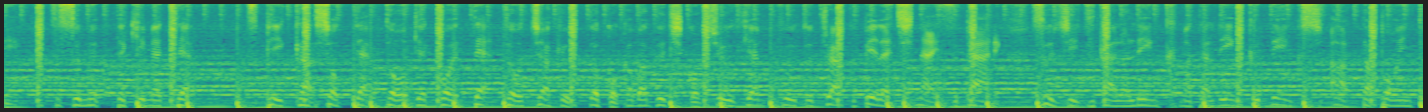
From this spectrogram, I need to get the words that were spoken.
に進むって決めてスピーカー背負って峠越えて到着どこ川口湖周辺フードトラックビレッジナイスパニック筋図からリンクまたリンクリンクし合ったポイント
